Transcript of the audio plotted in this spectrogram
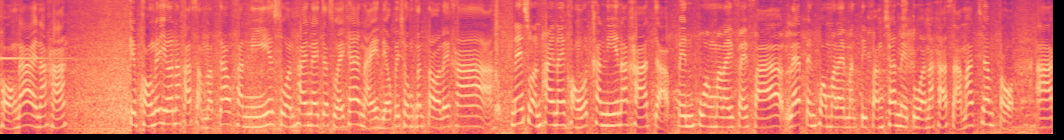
ของได้นะคะ เก็บของได้เยอะนะคะสำหรับเจ้าคันนี้ ส่วนภายในจะสวยแค่ไหน เดี๋ยวไปชมกันต่อเลยค่ะ ในส่วนภายในของรถคันนี้นะคะ จะเป็นพวงมาลัยไฟฟ้า และเป็นพวงมาลัยมัลติฟังก์ชันในตัวนะคะ สามารถเชื่อมต่อ ARC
